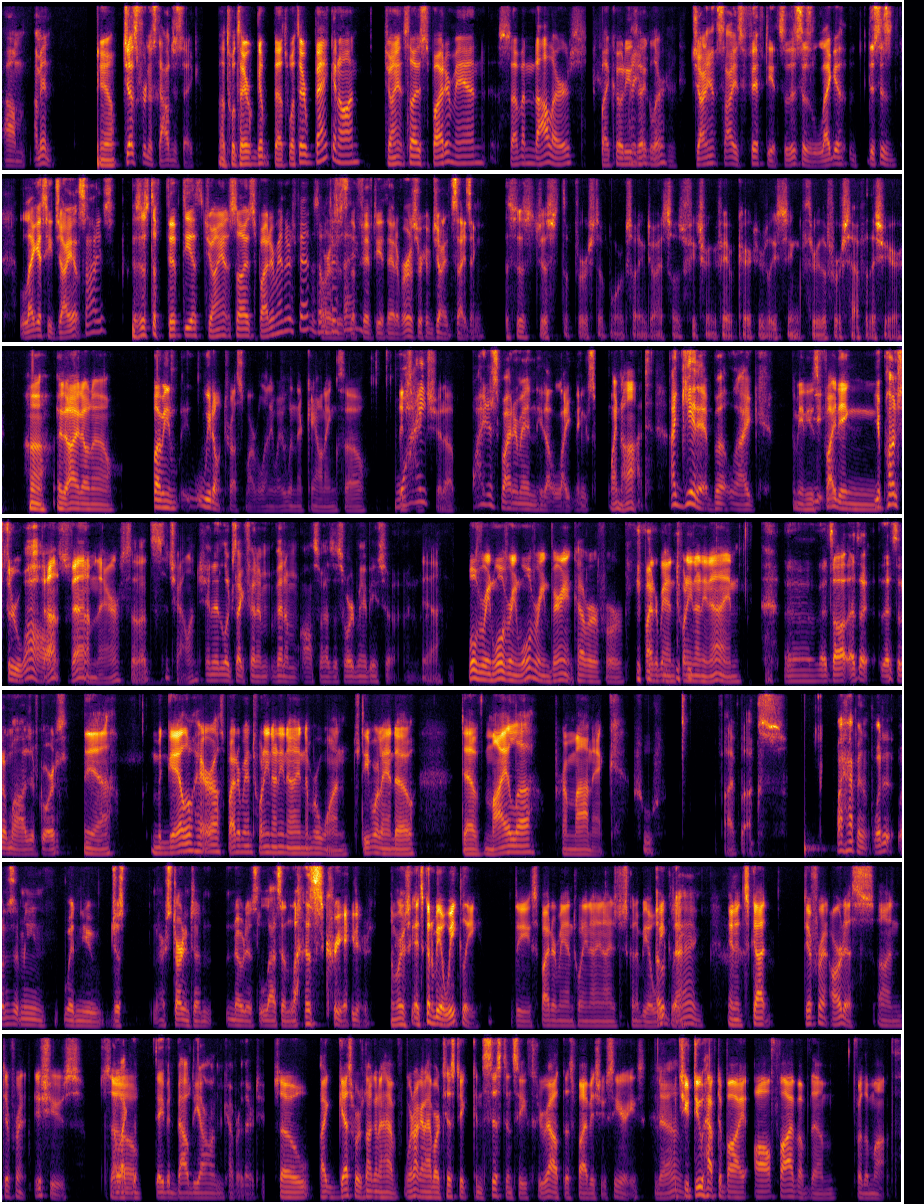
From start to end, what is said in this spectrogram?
Um I'm in. yeah, Just for nostalgia's sake. that's what they're that's what they're banking on. Giant size Spider Man, seven dollars by Cody. Ziglar. Giant size 50th. So this is leg this is legacy giant size? Is this the fiftieth giant sized Spider Man there's been? Is that Or is this saying? the 50th anniversary of giant sizing? This is just the first of more exciting giant size featuring your favorite characters releasing through the first half of this year. Huh? I, I don't know. Well, I mean, we don't trust Marvel anyway when they're counting, so they Why shit up. why does Spider-Man need a lightning? Why not? I get it, but like I mean, he's You- fighting you punch through walls. Venom there, so that's a challenge. And it looks like Venom Venom also has a sword maybe, so I don't know. Yeah. Wolverine, Wolverine, Wolverine variant cover for Spider-Man 2099. Uh, that's all. That's a that's an homage, of course. Yeah. Miguel O'Hara, Spider-Man 2099, number one. Steve Orlando, Devmalya Pramanik. Whew. Five bucks. What happened? What it, what does it mean when you just are starting to notice less and less creators? And we're, it's going to be a weekly. The Spider-Man 2099 is just going to be a oh, weekly, Oh dang! and it's got different artists on different issues. So, I like the David Baldeón cover there too. so I guess we're not going to have we're not going to have artistic consistency throughout this five issue series. No, But you do have to buy all five of them for the month.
